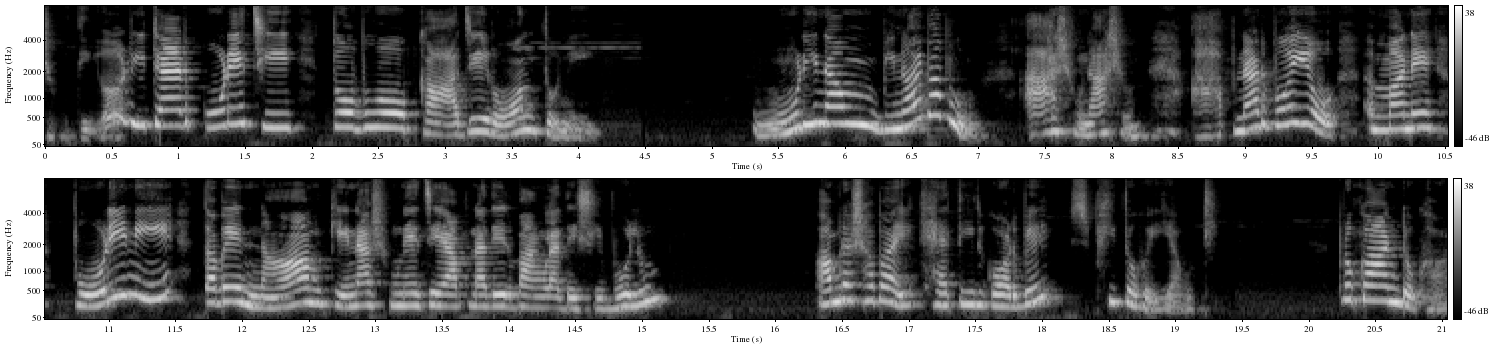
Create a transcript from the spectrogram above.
যদিও রিটায়ার করেছি, তবুও কাজের অন্ত নেই। ওরই নাম বিনয়বাবু? আসুন আসুন। আপনার বইও মানে পড়িনি, তবে নাম কেনা শুনেছে আপনাদের বাংলাদেশে বলুন। আমরা সবাই খ্যাতির গর্বে স্ফীত হইয়া উঠি। প্রকাণ্ড ঘর।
